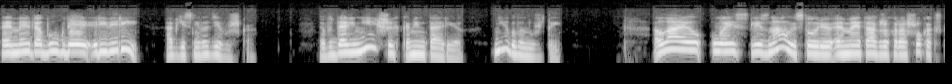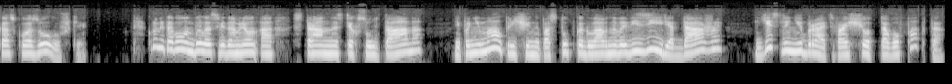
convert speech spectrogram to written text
Эмеда Бугде Ривери, — объяснила девушка. В дальнейших комментариях не было нужды. Лайл Уэстли знал историю Эме так же хорошо, как сказку о Золушке. Кроме того, он был осведомлен о странностях султана и понимал причины поступка главного визиря, даже если не брать в расчет того факта,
